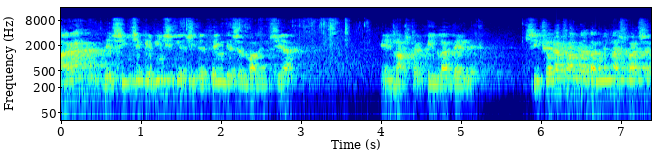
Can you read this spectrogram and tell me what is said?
Ara desitge que visques i defengues el valencià, el nostre fill latent. Si fera falta també l'espasa,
